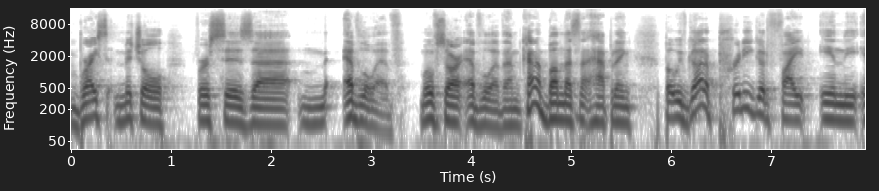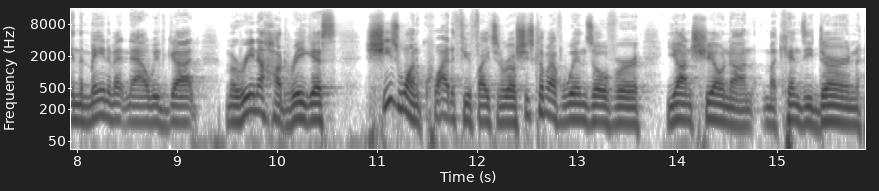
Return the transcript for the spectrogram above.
Bryce Mitchell versus uh, Evloev, Movsar Evloev. I'm kind of bummed that's not happening, but we've got a pretty good fight in the in the main event now. We've got Marina Rodriguez. She's won quite a few fights in a row. She's coming off wins over Yan Xiaonan, Mackenzie Dern,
